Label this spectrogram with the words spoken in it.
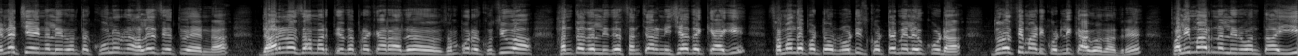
ಎನ್ ಎಚ್ ಐನಲ್ಲಿರುವಂಥ ಕೂಲೂರಿನ ಹಳೆ ಸೇತುವೆಯನ್ನು ಧಾರಣಾ ಸಾಮರ್ಥ್ಯದ ಪ್ರಕಾರ ಅದರ ಸಂಪೂರ್ಣ ಕುಸಿಯುವ ಹಂತದಲ್ಲಿದೆ. ಸಂಚಾರ ನಿಷೇಧಕ್ಕಾಗಿ ಸಂಬಂಧಪಟ್ಟವರು ನೋಟಿಸ್ ಕೊಟ್ಟ ಮೇಲೆಯೂ ಕೂಡ ದುರಸ್ತಿ ಮಾಡಿ ಕೊಡಲಿಕ್ಕೆ ಆಗೋದಾದರೆ ಪಲಿಮಾರ್ನಲ್ಲಿರುವಂಥ ಈ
